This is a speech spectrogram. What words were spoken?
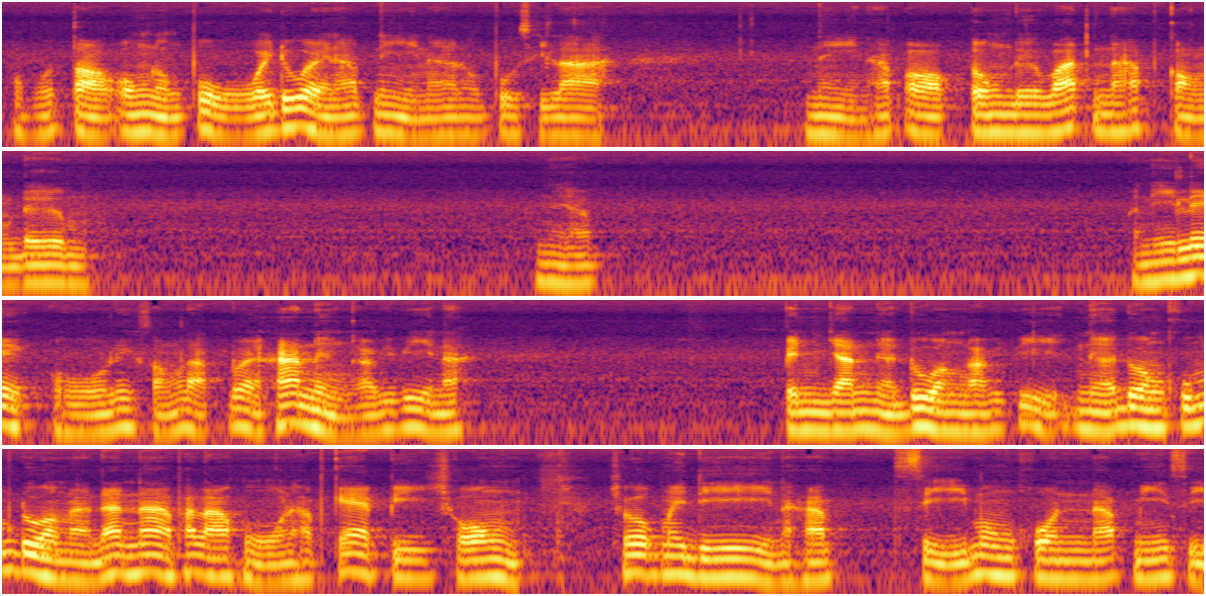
โอ้โหต่อองค์หลวงปู่ไว้ด้วยนะครับ นี่นะหลวงปู่ศิลา นี่นะครับ ออกตรงเดอวัดนะครับกล่องเดิม นี่ครับ อันนี้เลขโอ้โหเลขสองหลักด้วยห้าหนึ่งครับพี่พี่นะ เป็นยันเหนือดวงครับพี่พี่เหนือดวงคุ้มดวงอะด้านหน้าพระราหูนะครับ แก้ปีชง โชคไม่ดีนะครับ สีมงคลนะครับ มีสี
